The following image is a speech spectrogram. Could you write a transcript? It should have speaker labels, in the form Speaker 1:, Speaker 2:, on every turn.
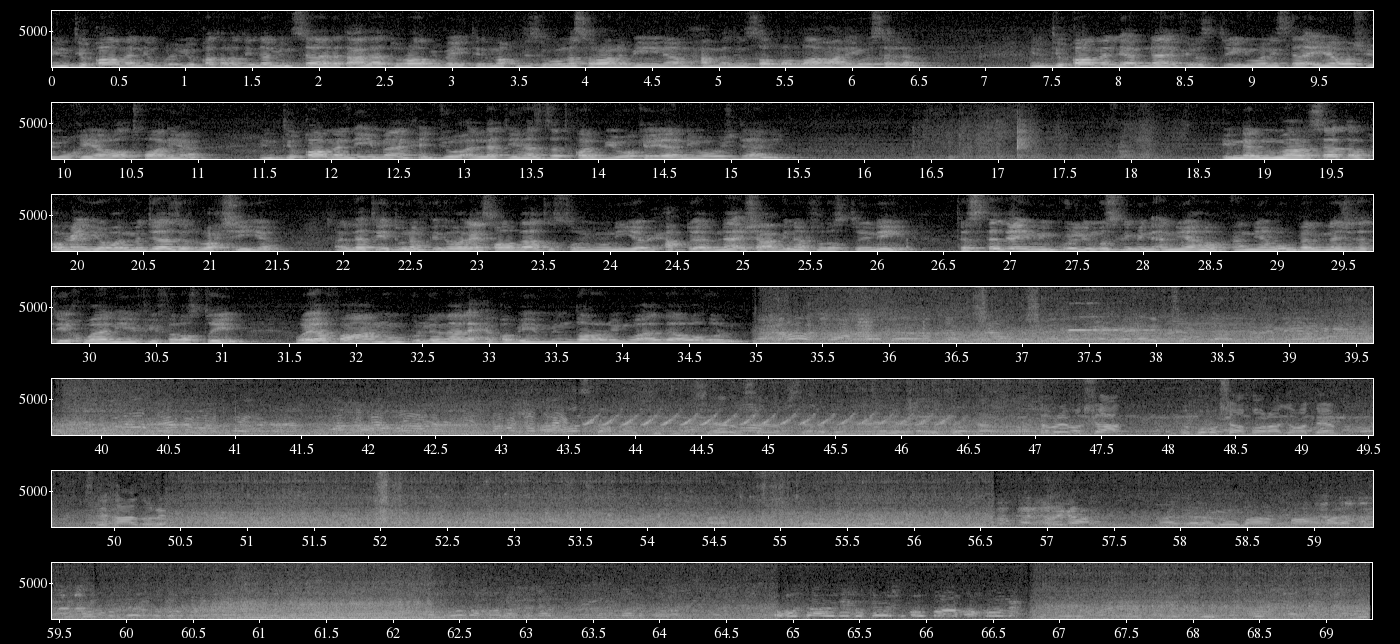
Speaker 1: انتقاما لكل قطرة دم سالت على تراب بيت المقدس ومسرى نبينا محمد صلى الله عليه وسلم. انتقاما لأبناء فلسطين ونسائها وشيوخها وأطفالها. انتقاما لإيمان حجه التي هزت قلبي وكياني ووجداني. إن الممارسات القمعية والمجازر الوحشية التي تنفذها العصابات الصهيونية بحق أبناء شعبنا الفلسطيني تستدعي من كل مسلم أن يهب, أن يهب لنجدة إخوانه في فلسطين ويرفع عنهم كل ما لحق بهم من ضرر وأذى وظلم
Speaker 2: חבר'ה, בבקשה, תלכו בבקשה אחורה גם אתם. סליחה, אדוני.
